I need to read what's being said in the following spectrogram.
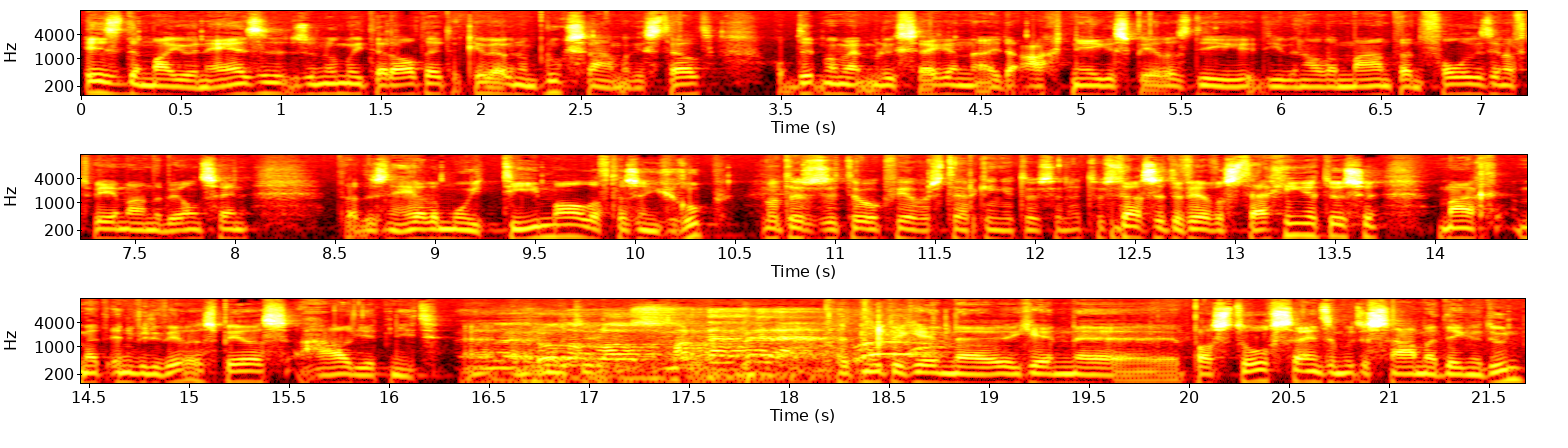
Is de mayonaise, zo noem ik dat altijd. Oké, we hebben een ploeg samengesteld. Op dit moment moet ik zeggen, de acht, negen spelers die, die we al een maand aan het volgen zijn of twee maanden bij ons zijn, dat is een hele mooi team al, of dat is een groep. Want er zitten ook veel versterkingen tussen. Hè, tussen. Daar zitten veel versterkingen tussen, maar met individuele spelers haal je het niet. Een uh, groot applaus, Perrin. Het moeten geen, uh, geen uh, pastoors zijn, ze moeten samen dingen doen.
